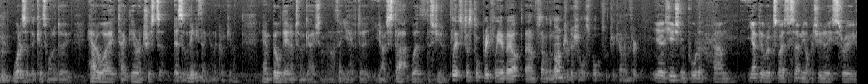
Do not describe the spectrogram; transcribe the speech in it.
Mm. What is it that kids want to do? How do I take their interests, is it with anything in the curriculum, and build that into engage them? And I think you have to, you know, start with the student. Let's just talk briefly about um, some of the non-traditional sports which are coming through. Yeah, hugely important. Um, young people are exposed to so many opportunities through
